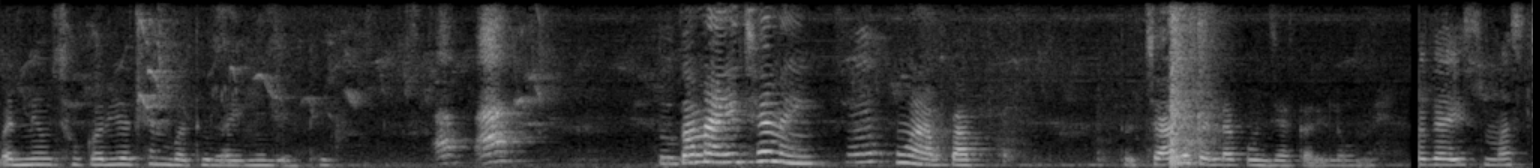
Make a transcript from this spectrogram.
બંને છોકરીઓ છે ને, બધું લઈને બેઠી. તું તો નહીં છે નહીં હું આપ આપ તો ચાલો પહેલાં પૂજા કરી લઉં મેં. તો ગઈશ મસ્ત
